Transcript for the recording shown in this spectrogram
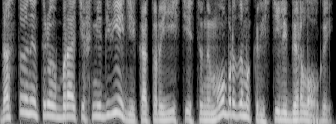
достойное трех братьев-медведей, которые естественным образом окрестили берлогой.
